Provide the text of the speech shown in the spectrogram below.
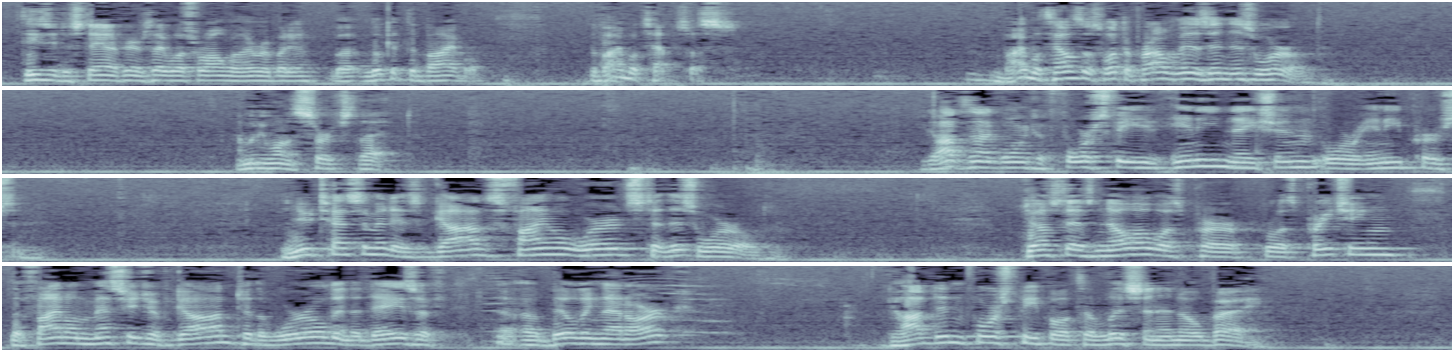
It's easy to stand up here and say, What's wrong with everybody? But look at the Bible. The Bible tells us. The Bible tells us what the problem is in this world. How many want to search that? God's not going to force feed any nation or any person. The New Testament is God's final words to this world. Just as Noah was, per, was preaching the final message of God to the world in the days of, uh, of building that ark, God didn't force people to listen and obey.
